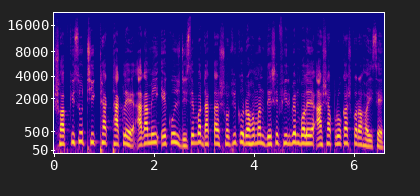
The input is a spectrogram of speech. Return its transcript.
সবকিছু ঠিকঠাক থাকলে আগামী একুশ ডিসেম্বর ডাক্তার শফিকুর রহমান দেশে ফিরবেন বলে আশা প্রকাশ করা হয়েছে।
